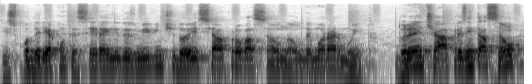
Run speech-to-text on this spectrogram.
isso poderia acontecer ainda em 2022 se a aprovação não demorar muito. Durante a apresentação,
